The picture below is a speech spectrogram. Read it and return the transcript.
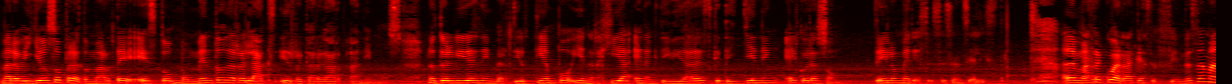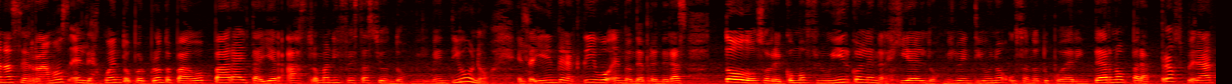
Maravilloso para tomarte estos momentos de relax y recargar ánimos. No te olvides de invertir tiempo y energía en actividades que te llenen el corazón. Te lo mereces, esencialista. Además recuerda que este fin de semana cerramos el descuento por pronto pago para el taller Astro Manifestación 2021, el taller interactivo en donde aprenderás todo sobre cómo fluir con la energía del 2021 usando tu poder interno para prosperar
